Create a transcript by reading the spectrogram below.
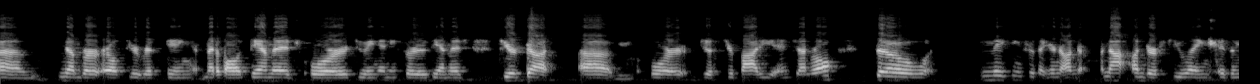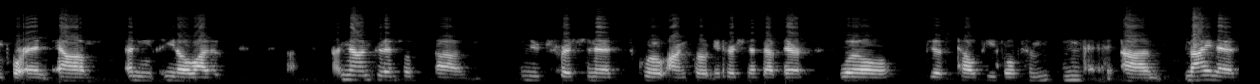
um, number, or else you're risking metabolic damage or doing any sort of damage to your gut um, or just your body in general. So making sure that you're not not under fueling is important. Um, and you know, a lot of non-credentialed um, nutritionists, quote unquote nutritionists out there, will just tell people to um, minus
